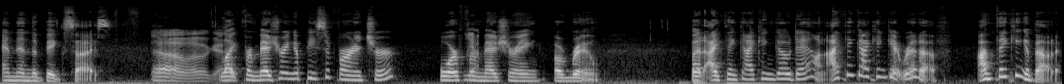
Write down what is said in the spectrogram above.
and then the big size. Oh, okay. Like for measuring a piece of furniture or for Yeah. measuring a room. But I think I can go down. I think I can get rid of. I'm thinking about it.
